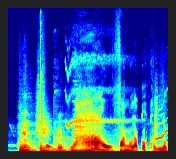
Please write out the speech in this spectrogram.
1 ชั่วโมงครึ่งว้าว ฟังแล้วก็ขนลุก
